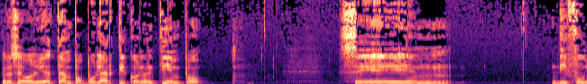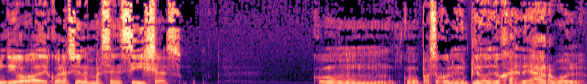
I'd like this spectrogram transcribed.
Pero se volvió tan popular que con el tiempo se mm, difundió a decoraciones más sencillas, como pasó con el empleo de hojas de árbol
